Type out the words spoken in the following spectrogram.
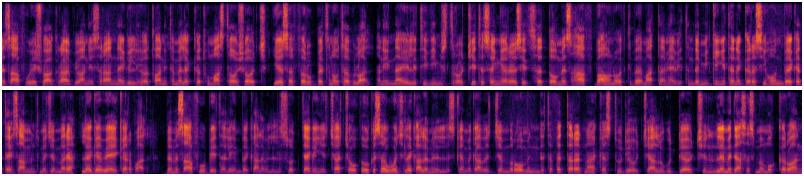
መጽሐፉ የ show አቅራቢዋን የስራና የግል ሕይወቷን የተመለከቱ ማስታወሻዎች የሰፈሩበት ነው ተብሏል። እኔና የኤልቲቪ ሚስጥሮች የተሰኘ ርዕስ የተሰጠው መጽሐፍ በአሁኑ ወቅት በማተሚያ ቤት እንደሚገኝ የተነገረ ሲሆን በቀጣይ ሳምንት መጀመሪያ ለገበያ ይቀርባል። በመጽሐፉ ቤተልሔም በቃለ ምልልስ ወቅት ያገኘቻቸው እውቅ ሰዎች ለቃለ ምልልስ ከመጋበዝ ጀምሮ ምን እንደተፈጠረና ከስቱዲዮ ውጭ ያሉ ጉዳዮችን ለመዳሰስ መሞከሯን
